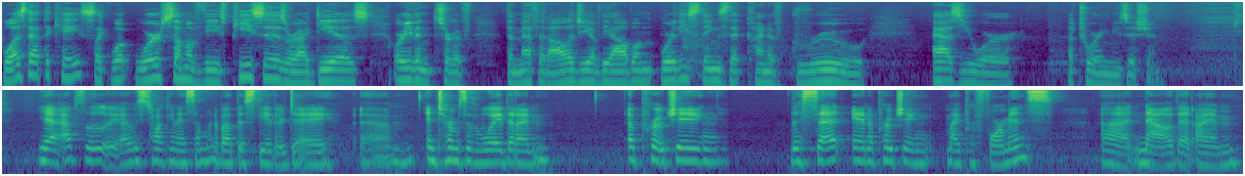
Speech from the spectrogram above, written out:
was that the case? Like, what were some of these pieces or ideas, or even sort of the methodology of the album? Were these things that kind of grew as you were a touring musician? Yeah, absolutely. I was talking to someone about this the other day um, in terms of the way that I'm approaching the set and approaching my performance uh, now that I'm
